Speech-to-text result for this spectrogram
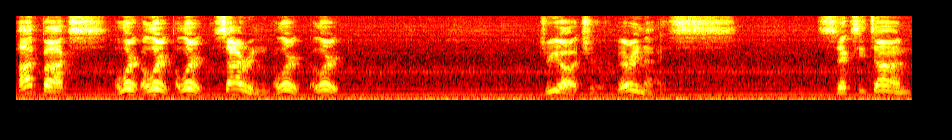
Hot box. Alert, alert, alert. Siren. Alert, alert. Dri Archer. Very nice. Sexy time.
